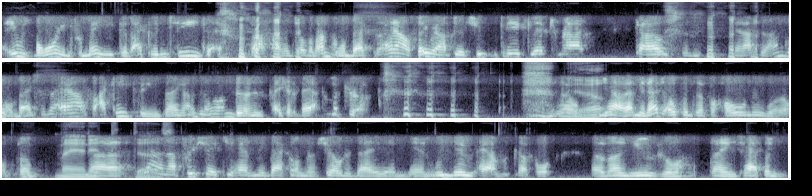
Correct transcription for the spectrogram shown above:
It was boring for me because I couldn't see anything. So I finally told them I'm going back to the house. They were out there shooting pigs left and right, coyotes, and, and I said I'm going back to the house. I can't see anything. I'm all I'm doing is taking a bath in my truck. Yep. yeah, I mean that opens up a whole new world. So man, it uh, does. Yeah, and I appreciate you having me back on the show today. And, and we do have a couple of unusual things happen.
